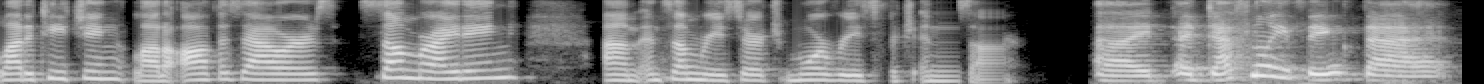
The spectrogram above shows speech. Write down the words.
a lot of teaching, a lot of office hours, some writing, um, and some research, more research in the summer. I, I definitely think that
